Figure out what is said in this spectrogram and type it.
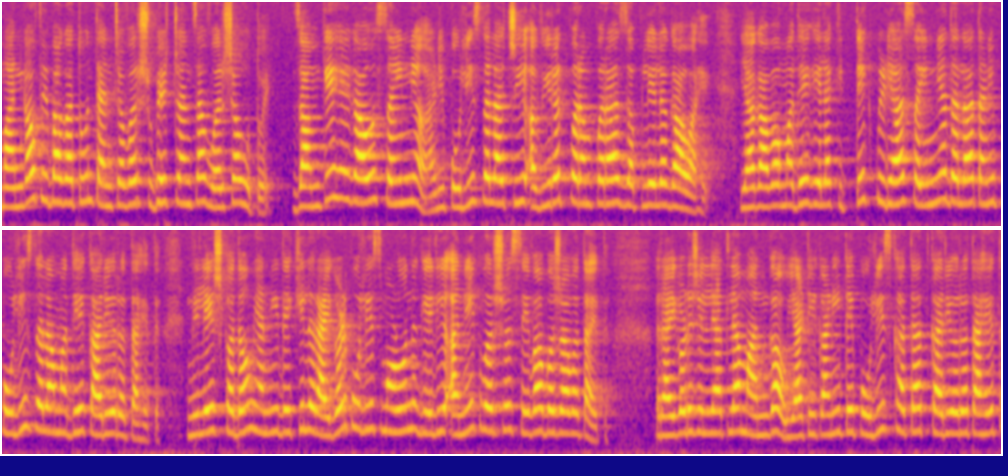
मानगाव विभागातून त्यांच्यावर शुभेच्छांचा वर्षाव होतोय. जामगे हे गाव सैन्य आणि पोलीस दलाची अविरत परंपरा जपलेलं गाव आहे. या गावामध्ये गेल्या कित्येक पिढ्या सैन्य दलात आणि पोलीस दलामध्ये कार्यरत आहेत. निलेश कदम यांनी देखील रायगड पोलीस म्हणून गेली अनेक वर्ष सेवा बजावत आहेत. रायगड जिल्ह्यातल्या मानगाव या ठिकाणी ते पोलीस खात्यात कार्यरत आहेत.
